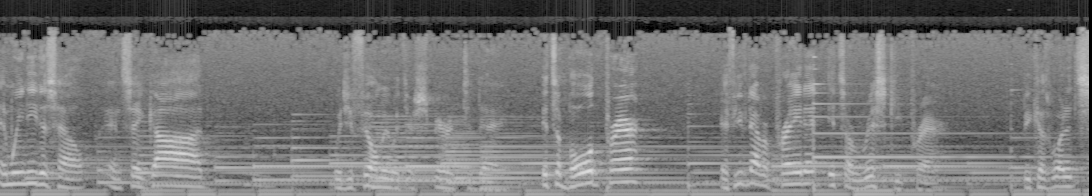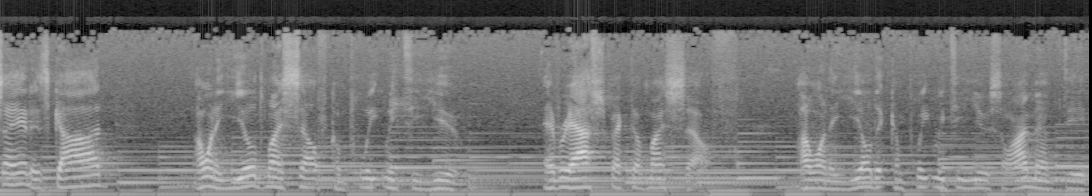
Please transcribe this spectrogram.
and we need His help. And say, God, would you fill me with your spirit today? It's a bold prayer. If you've never prayed it, it's a risky prayer. Because what it's saying is, God, I want to yield myself completely to you every aspect of myself. I want to yield it completely to you so I'm empty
